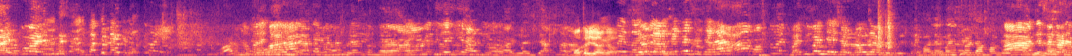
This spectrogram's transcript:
అయిపోయింది మొత్తం పక్కన జాగా నిజంగానే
